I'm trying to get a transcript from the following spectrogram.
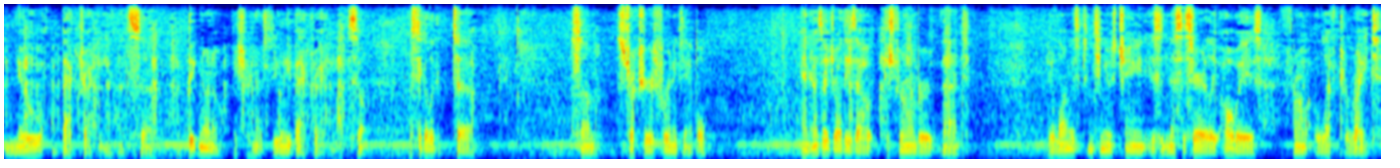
no backtracking. That's a big no-no. Be sure not to do any backtracking. So let's take a look at uh, some structures for an example. And as I draw these out, just remember that your longest continuous chain isn't necessarily always from left to right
